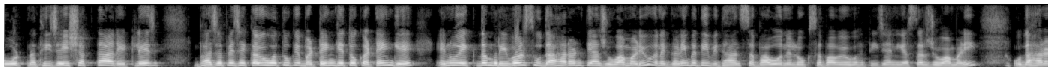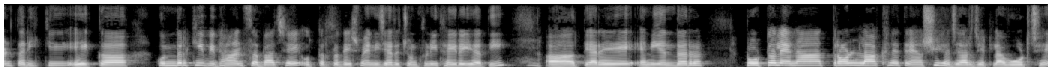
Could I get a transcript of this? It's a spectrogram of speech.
વોટ નથી જઈ શકતા અને એટલે જ ભાજપે જે કહ્યું હતું કે બટેંગે તો કટેંગે, એનું એકદમ રિવર્સ ઉદાહરણ ત્યાં જોવા મળ્યું અને ઘણી બધી વિધાનસભાઓ અને લોકસભાઓ એવી હતી જેની અસર જોવા મળી. ઉદાહરણ તરીકે એક કુંદરકી વિધાનસભા છે. ઉત્તર પ્રદેશમાં એની જ્યારે ચૂંટણી થઈ રહી હતી ત્યારે એની અંદર ટોટલ એના ત્રણ લાખ ને ત્ર્યાસી હજાર જેટલા વોટ છે.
